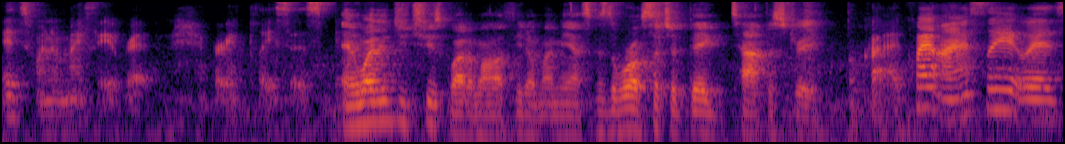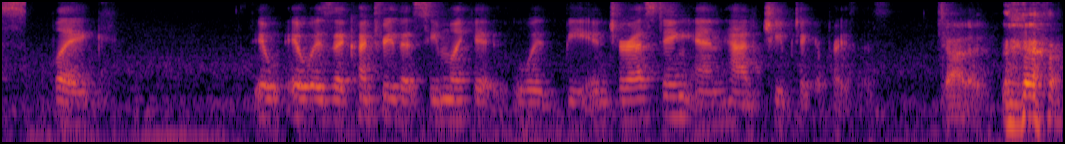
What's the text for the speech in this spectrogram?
It's one of my favorite favorite places. and why did you choose Guatemala, if you don't mind me asking? Because the world's such a big tapestry. Quite, quite honestly, it was like it, it was a country that seemed like it would be interesting and had cheap ticket prices. Got it.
